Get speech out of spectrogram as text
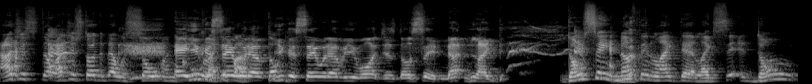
I just I just thought that that was so uncool. hey, you can Like, say whatever you can say whatever you want. Just don't say nothing like that. Don't say nothing like that. Like say, don't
